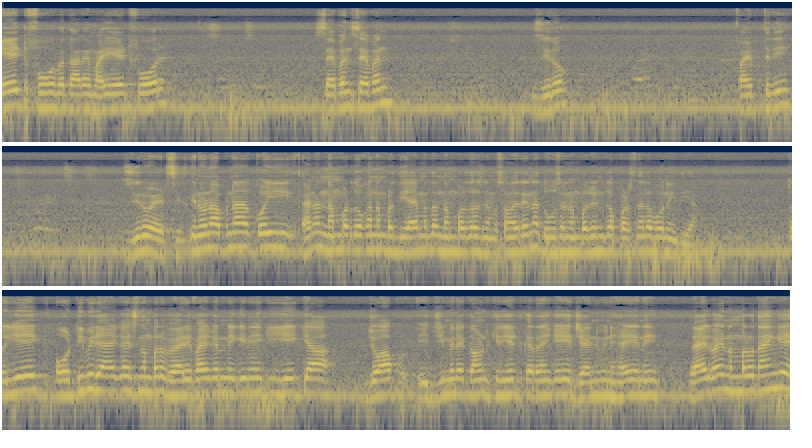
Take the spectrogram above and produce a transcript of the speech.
एट फोर बता रहे हैं भाई, eight four. Seven seven. Zero. Five three. Zero eight six. इन्होंने अपना कोई, है ना, नंबर दो का नंबर दिया है मतलब नंबर दो समझ रहे हैं ना, दूसरा नंबर जो इनका पर्सनल है, वो नहीं दिया। तो ये एक OTP जाएगा इस नंबर पर वेरीफाई करने के लिए कि ये क्या जो आप जी मेल अकाउंट क्रिएट कर रहे हैं कि ये जेनविन है या नहीं। राहल भाई, नंबर बताएँगे?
